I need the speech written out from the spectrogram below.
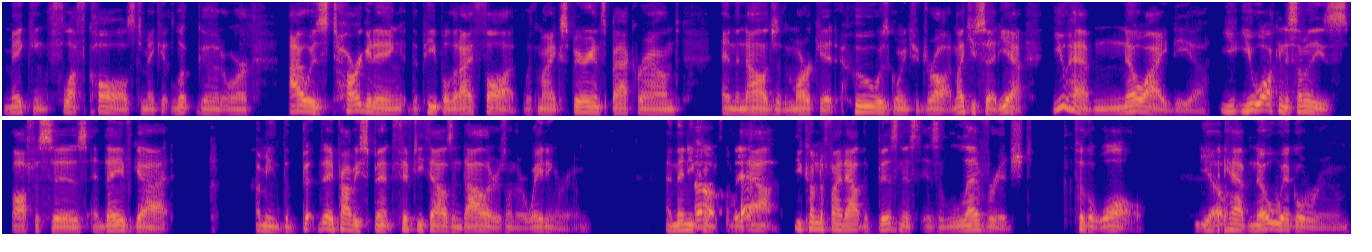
making fluff calls to make it look good, or I was targeting the people that I thought, with my experience, background, and the knowledge of the market, who was going to draw. And like you said, yeah, you have no idea. You, you walk into some of these offices and they've got, I mean, the they probably spent fifty thousand dollars on their waiting room, and then you come Oh, to find yeah. out you come to find out the business is leveraged to the wall Yep. they have no wiggle room.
